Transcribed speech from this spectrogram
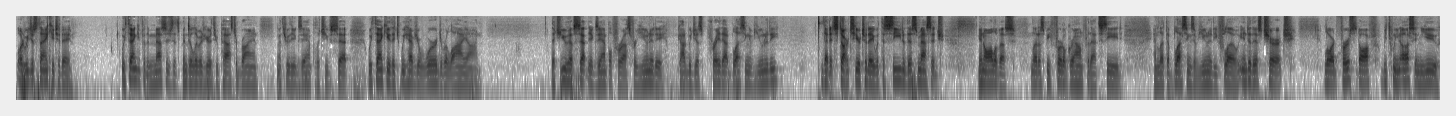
Lord, we just thank you today. We thank you for the message that's been delivered here through Pastor Brian and through the example that you've set. We thank you that we have your word to rely on, that you have set the example for us for unity. God, we just pray that blessing of unity that it starts here today with the seed of this message in all of us. Let us be fertile ground for that seed and let the blessings of unity flow into this church Lord, first off, between us and you,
